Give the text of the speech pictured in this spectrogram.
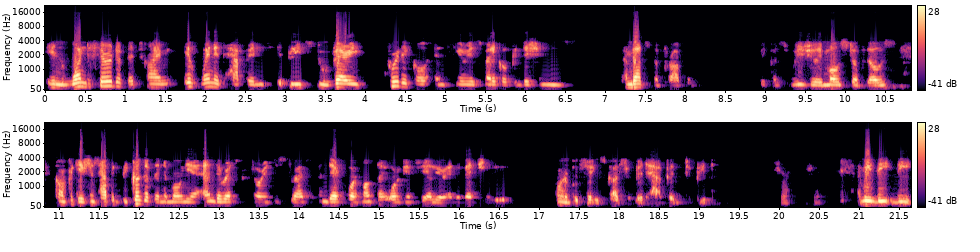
in one third of the time, if when it happens, it leads to very critical and serious medical conditions, and that's the problem. Because usually most of those complications happen because of the pneumonia and the respiratory distress, and therefore multi-organ failure, and eventually horrible things, God forbid, happen to people. Sure, sure. I mean, the, the,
